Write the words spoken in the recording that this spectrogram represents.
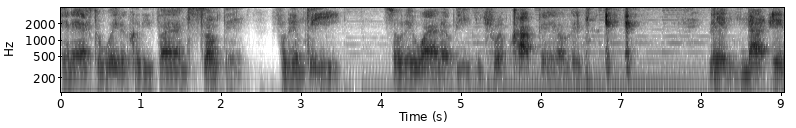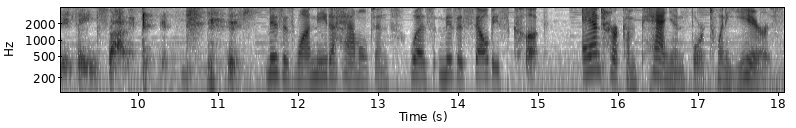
and asked the waiter could he find something for them to eat. So they wind up eating shrimp cocktail and, and not anything solid. Mrs. Juanita Hamilton was Mrs. Selby's cook and her companion for 20 years.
